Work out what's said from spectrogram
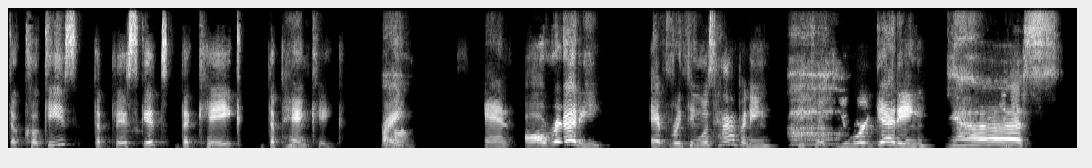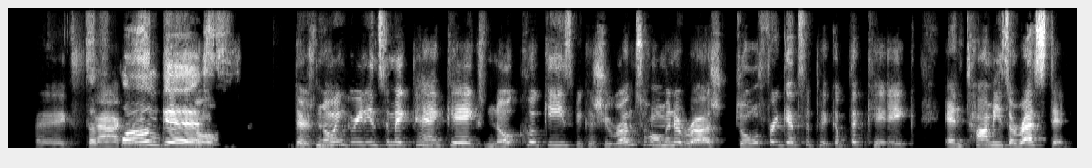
The cookies, the biscuits, the cake, the pancake, right? Uh-huh. And already everything was happening because you were getting. Yes. Exactly. The fungus. So, there's no ingredients to make pancakes, no cookies because she runs home in a rush. Joel forgets to pick up the cake, and Tommy's arrested.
